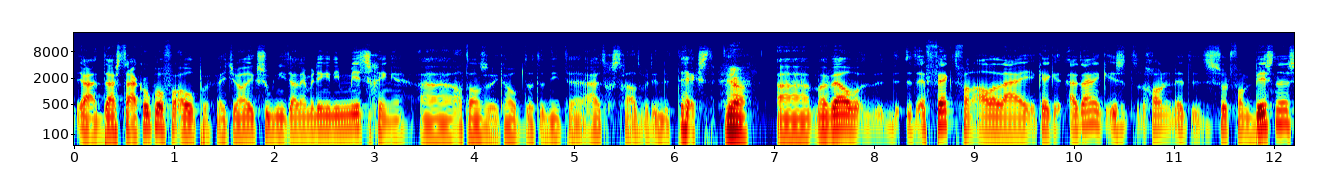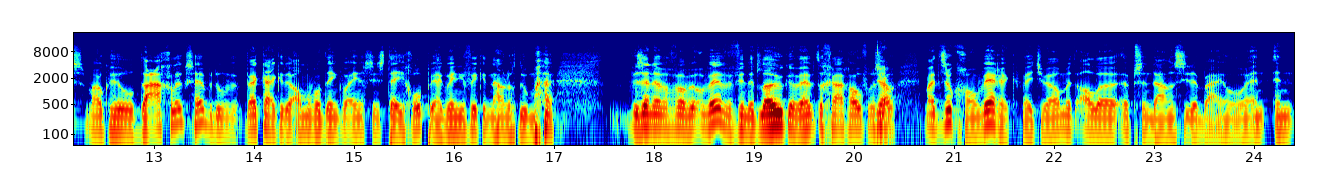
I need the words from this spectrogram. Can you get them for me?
ja, daar sta ik ook wel voor open. Weet je wel, ik zoek niet alleen maar dingen die misgingen. Eh, althans, ik hoop dat het niet eh, uitgestraald wordt in de tekst. Ja. Uh, maar wel het effect van allerlei. Kijk, uiteindelijk is het gewoon het, een soort van business, maar ook heel dagelijks. Hè? Ik bedoel, wij kijken er allemaal wel denk ik wel enigszins tegenop. Ja, ik weet niet of ik het nou nog doe, maar we zijn er van, we, we vinden het leuk en we hebben het er graag over en Ja. zo. Maar het is ook gewoon werk, weet je wel, met alle ups en downs die daarbij horen. En, en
